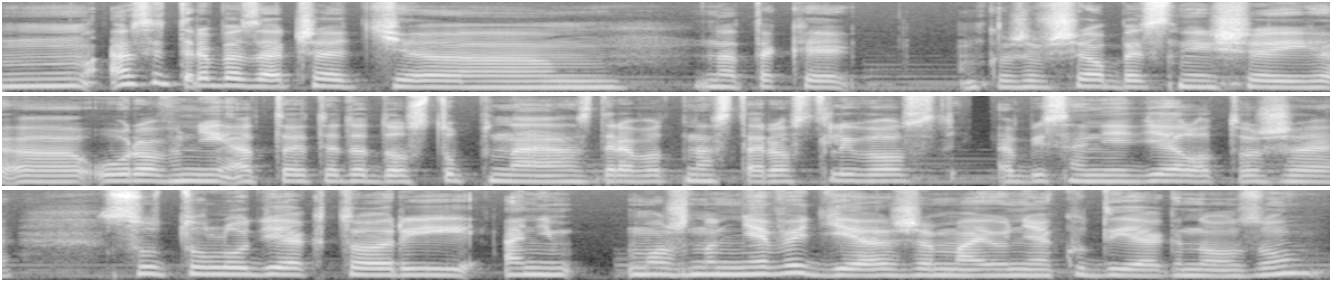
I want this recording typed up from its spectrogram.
Mm, asi treba začať um, na také akože všeobecnejšej e, úrovni a to je teda dostupná zdravotná starostlivosť, aby sa nedialo to, že sú tu ľudia, ktorí ani možno nevedia, že majú nejakú diagnózu,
